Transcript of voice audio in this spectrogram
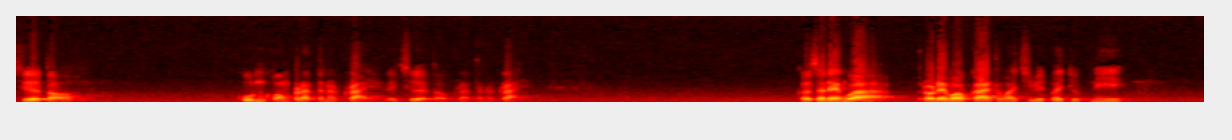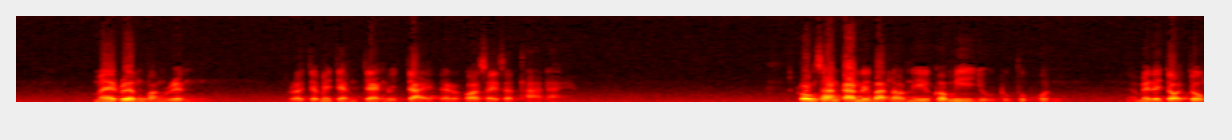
เชื่อต่อคุณของพระรัตนตรัยหรือเชื่อต่อพระรัตนตรัยก็แสดงว่าเราได้มอบกายถวายชีวิตไว้จุดนี้ แม้เรื่องบางเรื่อง เราจะไม่แจ่มแจ้งโดยใจ แต่เราก็ใส่ศรัทธาได้ ครงสร้างการปฏิบัติเหล่านี้ก็มีอยู่ทุก ๆ คน ไม่ได้เจาะจง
